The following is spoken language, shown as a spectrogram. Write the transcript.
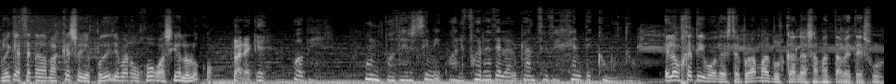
No hay que hacer nada más que eso y os podéis llevar un juego así a lo loco. ¿Para qué? Poder. Un poder sin igual fuera del alcance de gente como tú. El objetivo de este programa es buscarle a Samantha Betes un,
